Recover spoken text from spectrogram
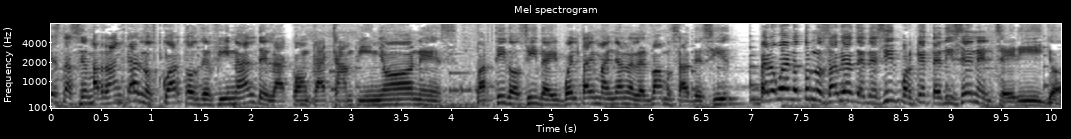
esta se arrancan los cuartos de final de la Conca Champiñones. Partidos ida y vuelta y mañana les vamos a decir. Pero bueno, tú no sabías de decir por qué te dicen el cerillo.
